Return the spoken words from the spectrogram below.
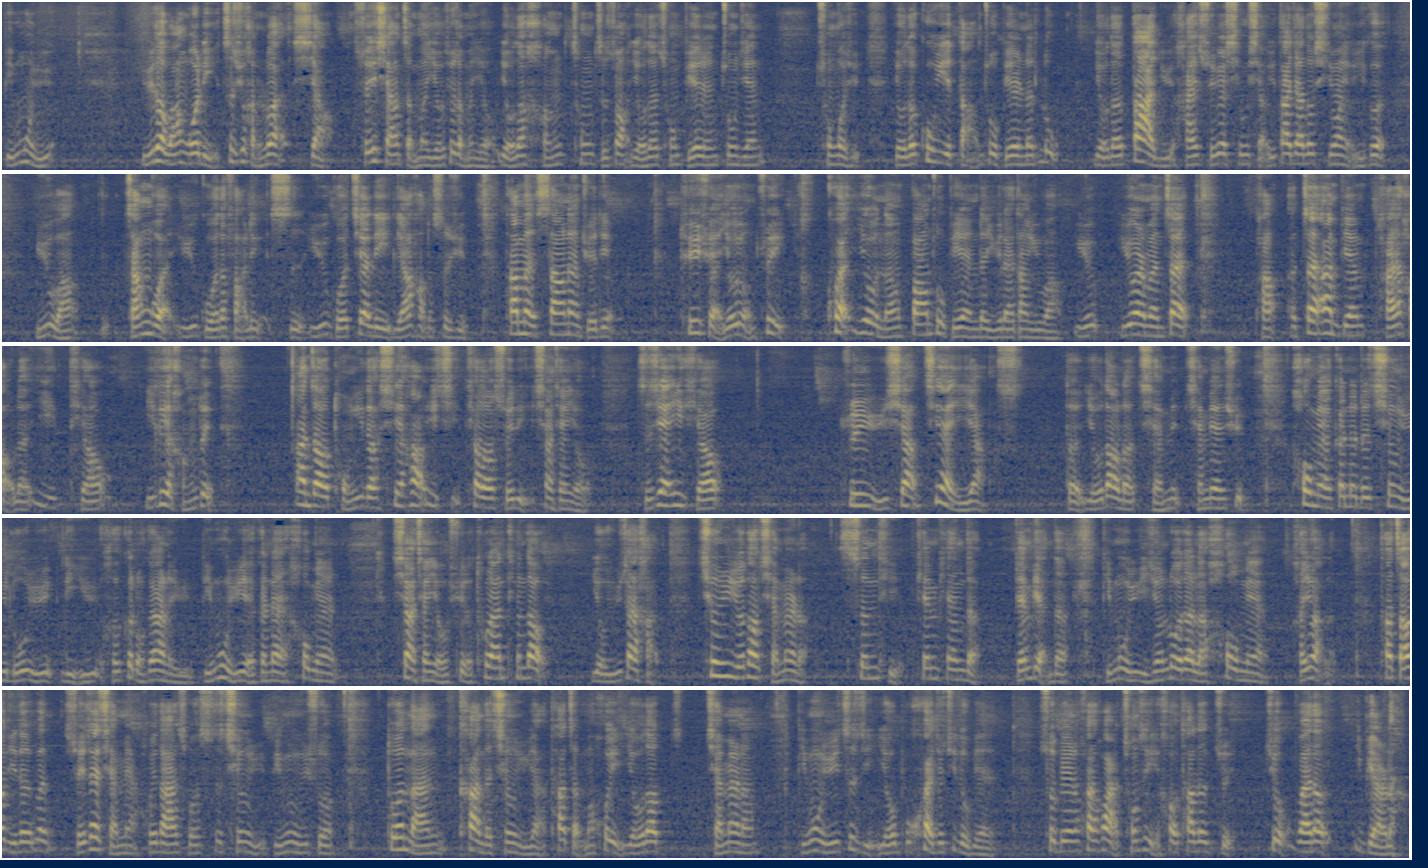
比目鱼。鱼的王国里秩序很乱，想谁想怎么游就怎么游，有的横冲直撞，有的从别人中间冲过去，有的故意挡住别人的路，有的大鱼还随便欺负小鱼。大家都希望有一个鱼王，掌管鱼国的法律，使鱼国建立良好的秩序。他们商量决定，推选游泳最快又能帮助别人的鱼来当鱼王。鱼鱼儿们在旁在岸边排好了一条一列横队。按照统一的信号，一起跳到水里向前游。只见一条鳟鱼像箭一样的游到了前面前边去，后面跟着的青鱼、鲈鱼、鲤鱼和各种各样的鱼，比目鱼也跟在后面向前游去了。突然听到有鱼在喊：“青鱼游到前面了，身体偏偏的、扁扁的，比目鱼已经落在了后面很远了。”他着急地问：“谁在前面？”回答说是青鱼。比目鱼说。多难看的青鱼呀，它怎么会游到前面呢？比目鱼自己游不快就嫉妒别人，说别人坏话，从此以后他的嘴就歪到一边了。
